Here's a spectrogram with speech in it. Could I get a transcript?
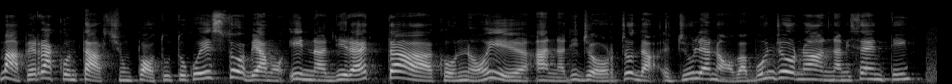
ma per raccontarci un po' tutto questo abbiamo in diretta con noi Anna Di Giorgio da Giulianova. Buongiorno Anna, mi senti?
